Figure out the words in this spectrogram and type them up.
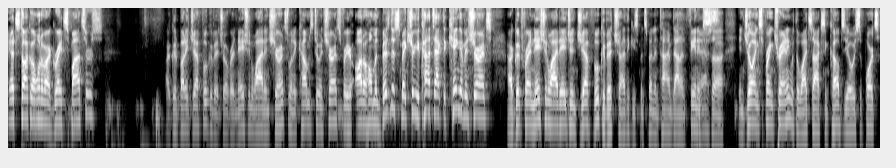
Let's talk about one of our great sponsors, our good buddy Jeff Vukovic over at Nationwide Insurance. When it comes to insurance for your auto, home, and business, make sure you contact the king of insurance, our good friend Nationwide agent Jeff Vukovic. I think he's been spending time down in Phoenix, Yes. uh, enjoying spring training with the White Sox and Cubs. He always supports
